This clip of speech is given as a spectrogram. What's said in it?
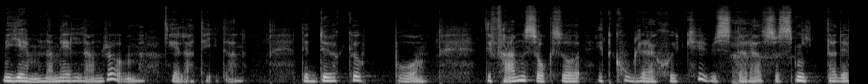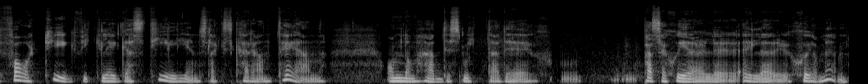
med jämna mellanrum hela tiden. Det dök upp och det fanns också ett kolerasjukhus där alltså smittade fartyg fick läggas till i en slags karantän om de hade smittade passagerare eller, eller sjömän.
